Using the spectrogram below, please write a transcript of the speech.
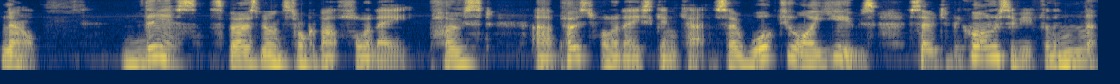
Now, this spurs me on to talk about holiday post uh, post holiday skincare. So, what do I use? So, to be quite honest with you, for the n-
